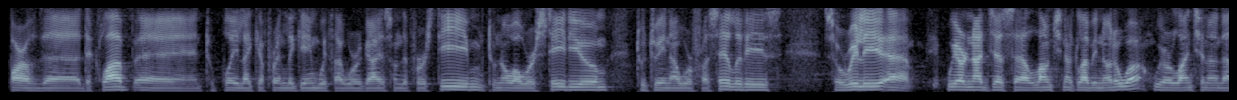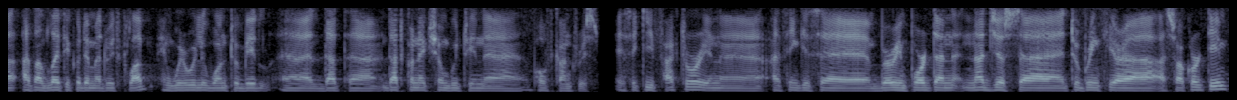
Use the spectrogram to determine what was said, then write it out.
part of the, the club to play like a friendly game with our guys on the first team, to know our stadium, to train our facilities. So really, uh, we are not just uh, launching a club in Ottawa. We are launching an, uh, an Atletico de Madrid club, and we really want to build uh, that uh, that connection between uh, both countries. It's a key factor, and I think it's very important not just to bring here a, a soccer team,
